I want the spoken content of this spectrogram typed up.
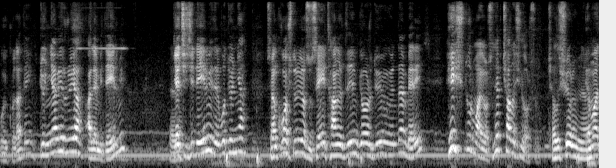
Uykuda değil. Dünya bir rüya alemi değil mi? Evet. Geçici değil midir bu dünya? Sen koşturuyorsun. Seni tanıdığım, gördüğüm günden beri hiç durmuyorsun. Hep çalışıyorsun. Çalışıyorum ya. Ama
